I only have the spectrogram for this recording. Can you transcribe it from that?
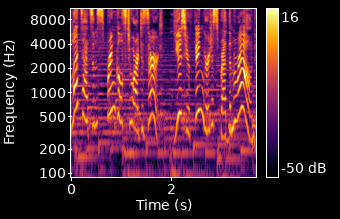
Let's add some sprinkles to our dessert. Use your finger to spread them around.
